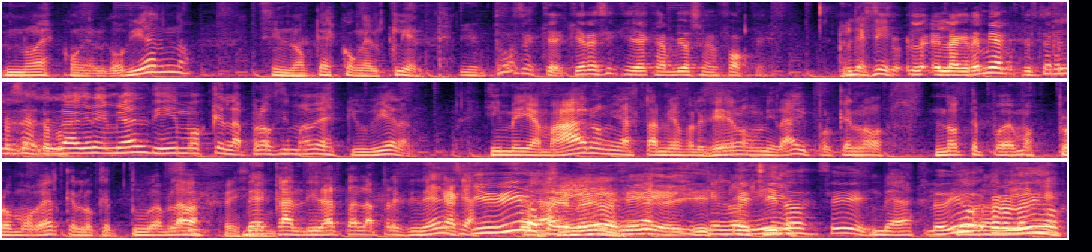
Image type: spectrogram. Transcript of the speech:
no es con el gobierno, sino que es con el cliente. ¿Y entonces qué? Quiere decir que ya cambió su enfoque. Es decir, la, gremial que usted representa. La, gremial dijimos que la próxima vez que hubieran, y me llamaron y hasta me ofrecieron, mira, ¿y por qué no, no te podemos promover? Que lo que tú hablabas de candidato a la presidencia. Aquí dijo, pero lo dijo, sí. el chino, sí. lo dijo, pero lo dijo.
